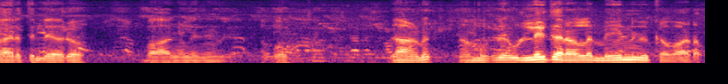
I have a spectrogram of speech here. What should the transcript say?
താരത്തിന്റെ ഓരോ ഭാഗങ്ങളിൽ നിന്ന്. അപ്പോൾ ഇതാണ് നമുക്ക് ഉള്ളിലേക്ക് കയറാനുള്ള മെയിൻ കവാടം.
